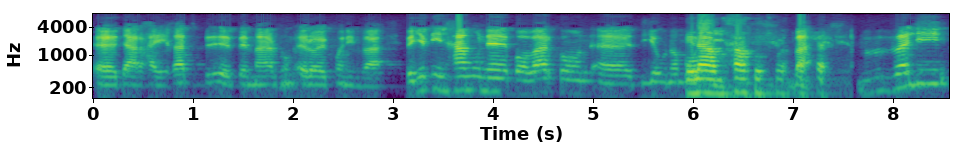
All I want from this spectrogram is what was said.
در حقیقت به مردم ارائه کنیم و بگیم این همونه باور کن دیگه اونا بله. ولی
